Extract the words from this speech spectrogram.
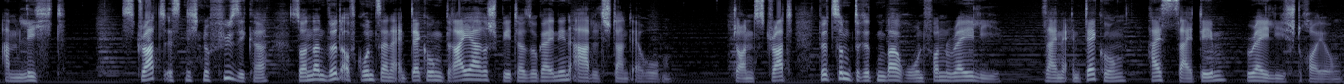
Am Licht. Strutt ist nicht nur Physiker, sondern wird aufgrund seiner Entdeckung drei Jahre später sogar in den Adelsstand erhoben. John Strutt wird zum dritten Baron von Rayleigh seine Entdeckung heißt seitdem Rayleigh-Streuung.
